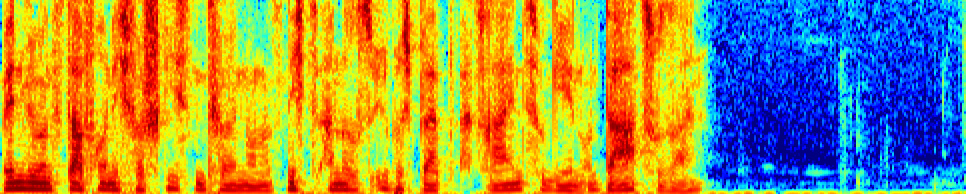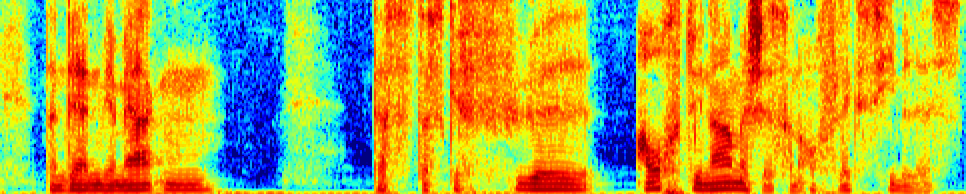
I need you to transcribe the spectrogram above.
wenn wir uns davor nicht verschließen können und uns nichts anderes übrig bleibt, als reinzugehen und da zu sein, dann werden wir merken, dass das Gefühl auch dynamisch ist und auch flexibel ist.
